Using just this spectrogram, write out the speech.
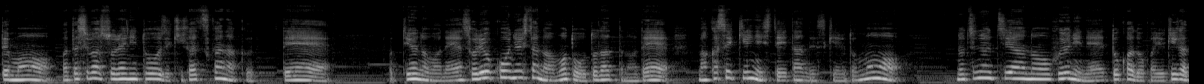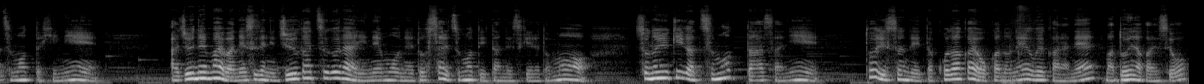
でも私はそれに当時気がつかなくってっていうのもねそれを購入したのは元夫だったので任せっきりにしていたんですけれども後々あの冬にねどかどか雪が積もった日にあ10年前はねすでに10月ぐらいにねもうねどっさり積もっていたんですけれどもその雪が積もった朝に当時住んでいた小高い丘のね上からねまあど田舎ですよ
